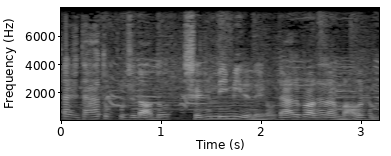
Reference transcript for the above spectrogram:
但是大家都不知道，都神神秘秘的那种，大家都不知道他在忙什么。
